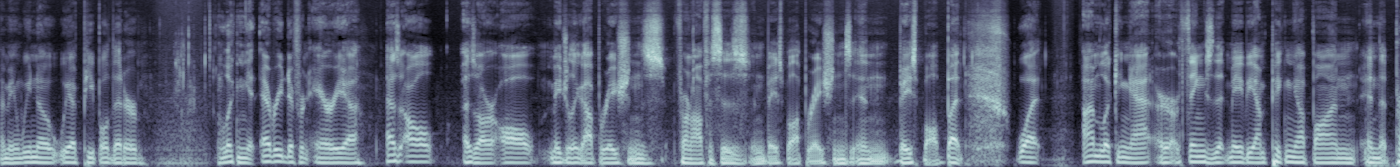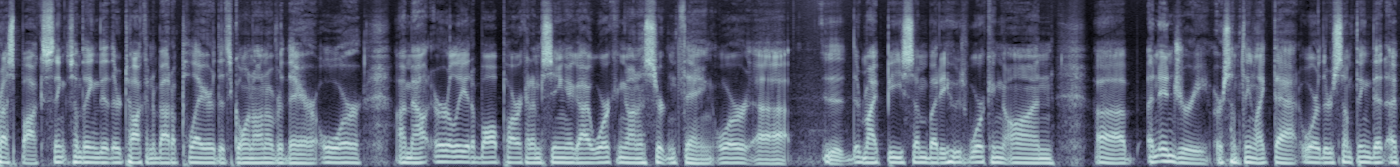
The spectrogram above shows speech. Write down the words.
I mean, we know we have people that are looking at every different area as all as are all major league operations, front offices, and baseball operations in baseball. But what I'm looking at are, things that maybe I'm picking up on in the press box. Think something that they're talking about a player that's going on over there, or I'm out early at a ballpark and I'm seeing a guy working on a certain thing, or uh, there might be somebody who's working on uh, an injury or something like that, or there's something that a,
